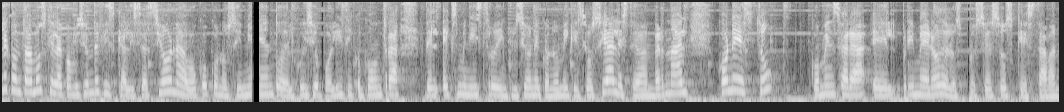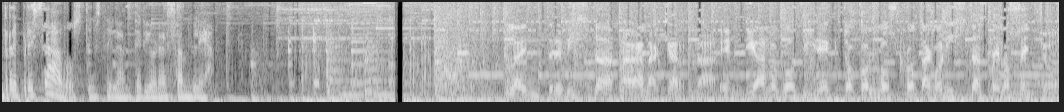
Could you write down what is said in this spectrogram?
le contamos que la Comisión de Fiscalización abocó conocimiento del juicio político contra del exministro de Inclusión Económica y Social, Esteban Bernal. Con esto comenzará el primero de los procesos que estaban represados desde la anterior asamblea. La entrevista a la carta, en diálogo directo con los protagonistas de los hechos.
